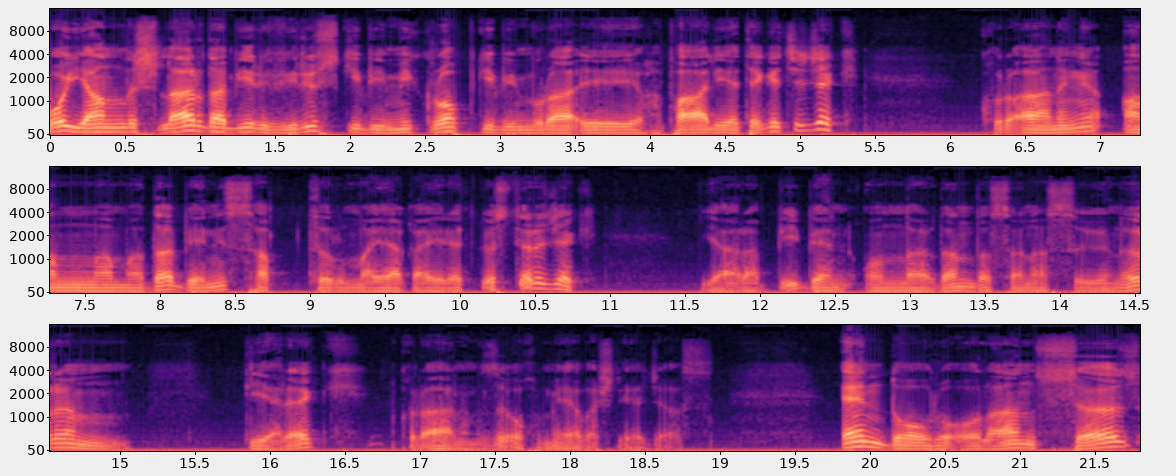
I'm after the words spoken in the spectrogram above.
o yanlışlar da bir virüs gibi, mikrop gibi mura, e, faaliyete geçecek. Kur'an'ını anlamada beni saptırmaya gayret gösterecek. Ya Rabbi ben onlardan da sana sığınırım diyerek Kur'an'ımızı okumaya başlayacağız. En doğru olan söz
